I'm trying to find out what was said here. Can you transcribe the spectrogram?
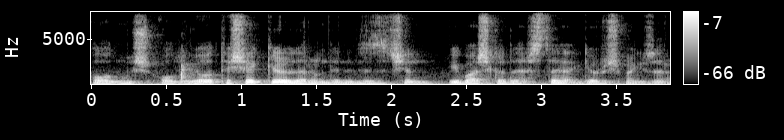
olmuş oluyor. Teşekkür ederim dinlediğiniz için. Bir başka derste görüşmek üzere.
